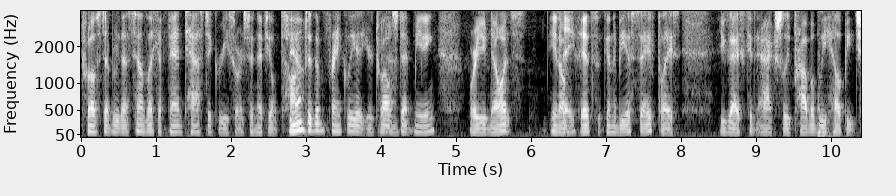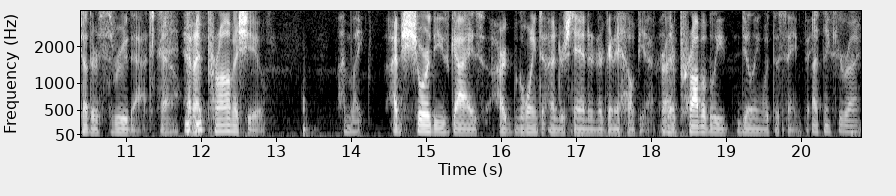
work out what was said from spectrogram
12 step group. That sounds like a fantastic resource. And if you'll talk Yeah. to them frankly at your 12 step meeting where you know it's you know Safe. it's going to be a safe place, you guys can actually probably help each other through that. Yeah. And I promise you, I'm like, I'm sure these guys are going to understand and are going to help you. And they're probably dealing with the same thing. I think you're right.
